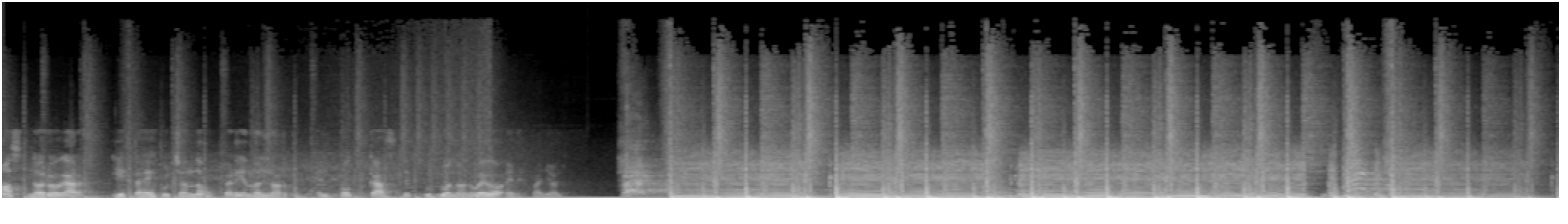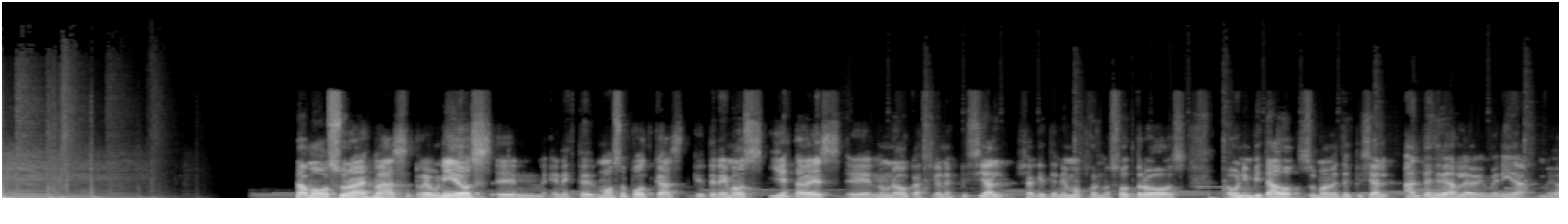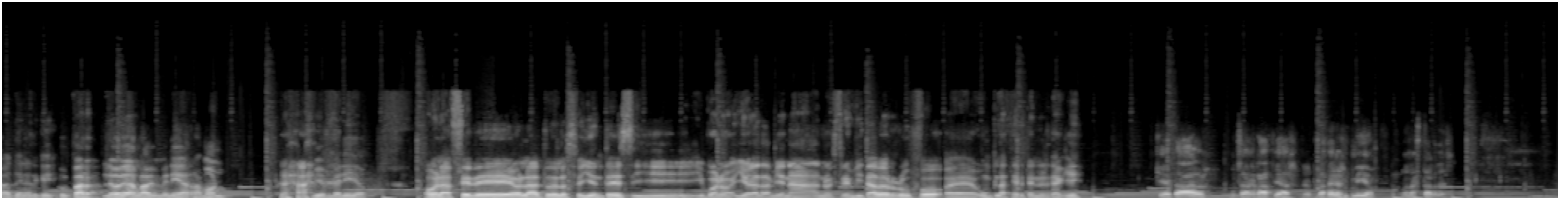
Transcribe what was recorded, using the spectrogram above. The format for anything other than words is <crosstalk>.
Somos Noruegar y estás escuchando Perdiendo el Norte, el podcast de fútbol noruego en español. Estamos una vez más reunidos en, este hermoso podcast que tenemos y esta vez en una ocasión especial, ya que tenemos con nosotros a un invitado sumamente especial. Antes de darle la bienvenida, me va a tener que disculpar, le voy a dar la bienvenida a Ramón. <laughs> Bienvenido. Hola Fede, hola a todos los oyentes y, bueno, y hola también a nuestro invitado Rufo. Eh, un placer tenerte aquí. ¿Qué tal? Muchas gracias. El placer es mío. Buenas tardes.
